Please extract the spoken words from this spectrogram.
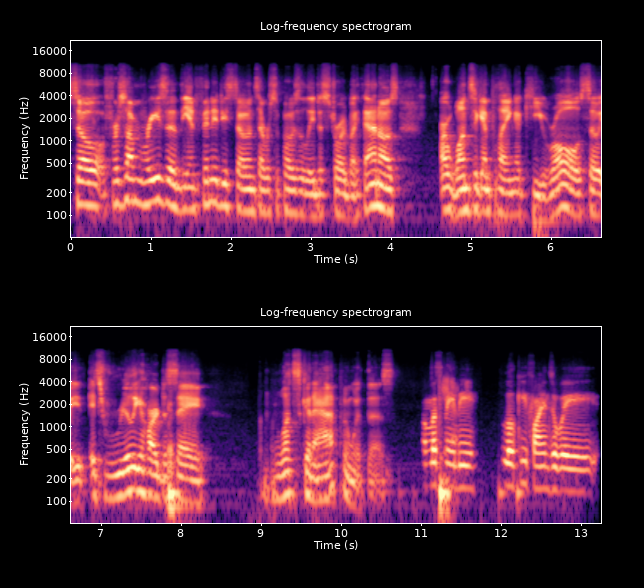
So for some reason the infinity stones that were supposedly destroyed by thanos are once again playing a key role. So it's really hard to say what's going to happen with this Unless maybe Loki finds a way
